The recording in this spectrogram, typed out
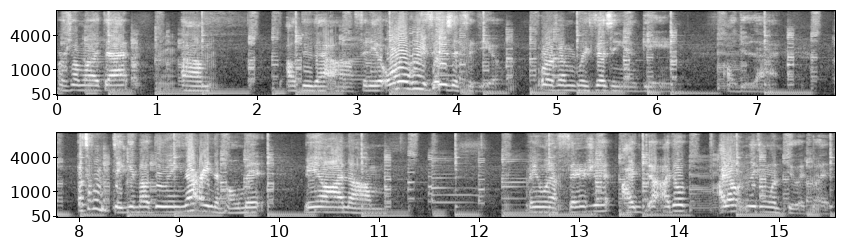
Or something like that. Um, I'll do that on a video, or a revisit video. Or if I'm revisiting a game, I'll do that. That's what I'm thinking about doing, not right in the moment. Maybe on, um, maybe when I finish it. I, I don't I don't think I'm gonna do it, but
